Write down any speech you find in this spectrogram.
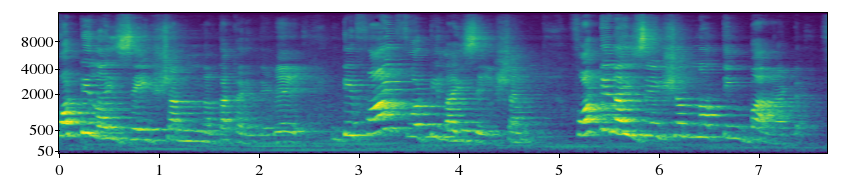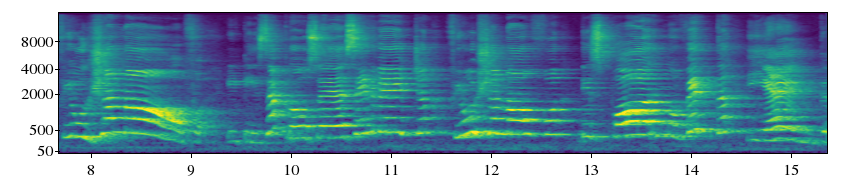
ಫರ್ಟಿಲೈಸೇಷನ್ ಅಂತ ಕರಿತೇವೆ define fertilization fertilization nothing but fusion of it is a process in which fusion of the sperm with egg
